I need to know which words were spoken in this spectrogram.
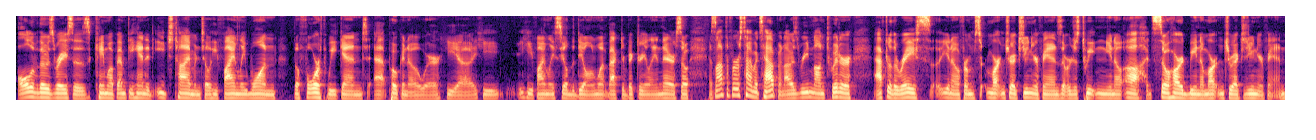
all of those races came up empty handed each time until he finally won the fourth weekend at Pocono, where he uh, he he finally sealed the deal and went back to victory lane there. So it's not the first time it's happened. I was reading on Twitter after the race, you know, from Martin Truex Jr. fans that were just tweeting, you know, oh, it's so hard being a Martin Truex Jr. fan.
